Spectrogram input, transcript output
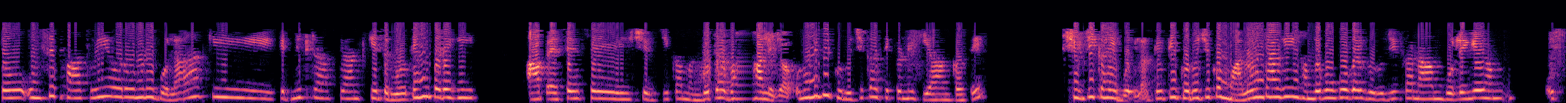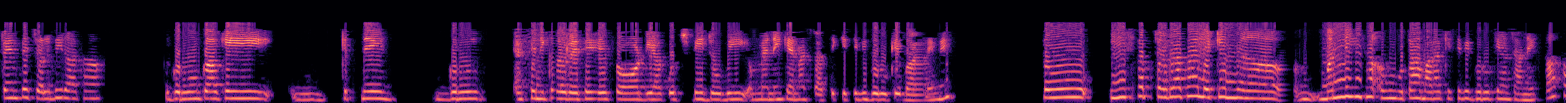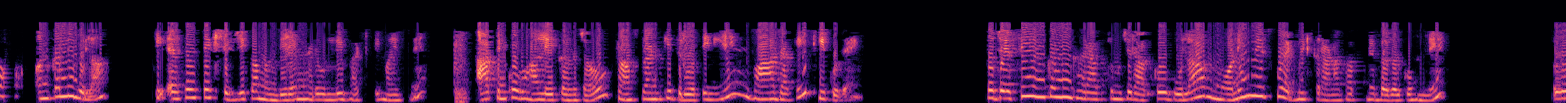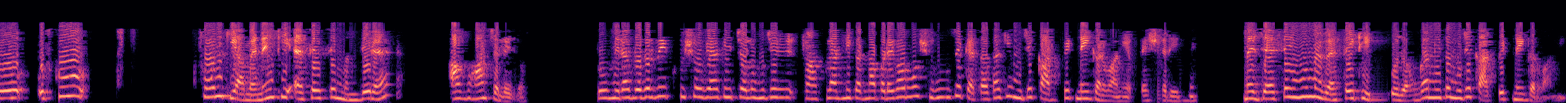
तो उनसे बात हुई और उन्होंने बोला कि किडनी ट्रांसप्लांट की ज़रूरत ही नहीं पड़ेगी। आप ऐसे ऐसे शिव जी का मंदिर है, वहाँ ले जाओ। उन्होंने भी गुरु जी का ज़िक्र नहीं किया अंकल से। शिव जी का ही बोला, क्योंकि गुरु जी को मालूम था कि हम लोगों को अगर गुरु जी का नाम बोलेंगे, हम उस टाइम पे चल भी रहा था गुरुओं का कि कितने गुरु ऐसे निकल रहे थे फ्रॉड या कुछ भी, जो भी मैं नहीं कहना चाहती किसी भी गुरु के बारे में। तो ये सब चल रहा था, लेकिन मन नहीं था, होता हमारा किसी भी गुरु के यहाँ जाने का। तो अंकल ने बोला कि ऐसे ऐसे एक शिव जी का मंदिर है महरोली भट्ट की माइंस में। आप इनको वहाँ लेकर जाओ ट्रांसप्लांट की ज़रूरत ही नहीं है, वहाँ जाके ठीक हो जाएँगे। तो जैसे ही अंकल ने घर आके मुझे रात को बोला मॉर्निंग में इसको एडमिट कराना था अपने ब्रदर को हमने तो उसको फ़ोन किया मैंने कि ऐसे ऐसे मंदिर है, आप वहाँ चले जाओ। तो मेरा ब्रदर भी खुश हो गया कि चलो मुझे ट्रांसप्लांट नहीं करना पड़ेगा और वो शुरू से कहता था कि मुझे कारपेट नहीं करवानी अपने शरीर में। मैं जैसे ही हूँ, मैं वैसे ही ठीक हो जाऊँगा, नहीं तो मुझे कारपेट नहीं करवानी।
